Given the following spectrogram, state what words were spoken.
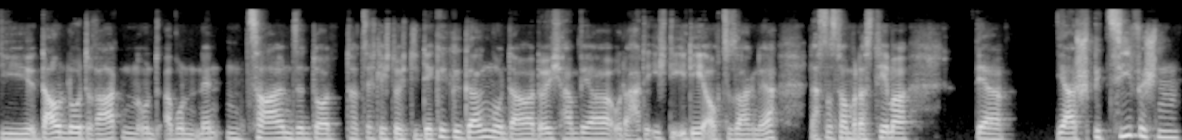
Die Downloadraten und Abonnentenzahlen sind dort tatsächlich durch die Decke gegangen und dadurch haben wir, oder hatte ich die Idee auch zu sagen, naja, lass uns doch mal das Thema der ja spezifischen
